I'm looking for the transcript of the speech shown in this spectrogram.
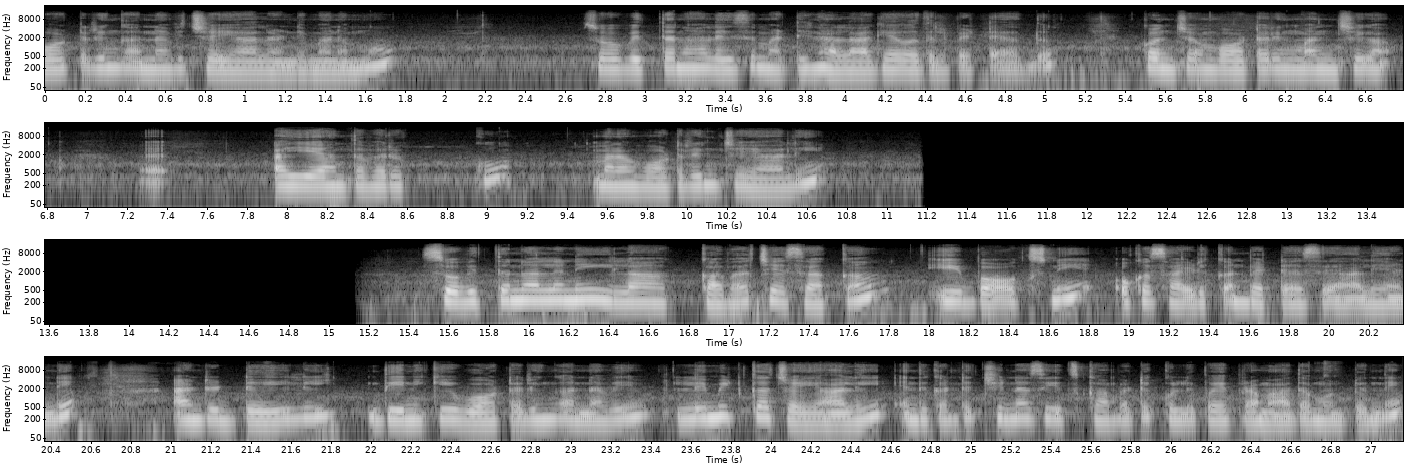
వాటరింగ్ అన్నవి చేయాలండి మనము. సో విత్తనాలు వేసి మట్టిని అలాగే వదిలిపెట్టేయద్దు. కొంచెం వాటరింగ్ మంచిగా అయ్యేంత వరకు మనం వాటరింగ్ చేయాలి. సో విత్తనాలని ఇలా కవర్ చేశాక ఈ బాక్స్ని ఒక సైడ్ కని పెట్టేసేయాలి అండి. అండ్ డైలీ దీనికి వాటరింగ్ అన్నవి లిమిట్గా చేయాలి. ఎందుకంటే చిన్న సీడ్స్ కాబట్టి కుళ్ళిపోయే ప్రమాదం ఉంటుంది.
